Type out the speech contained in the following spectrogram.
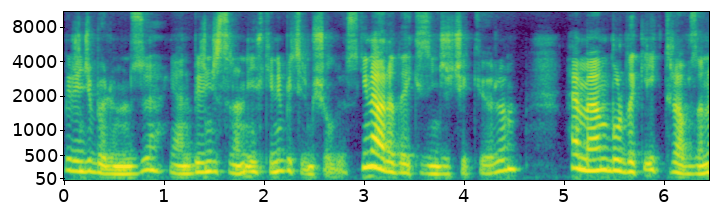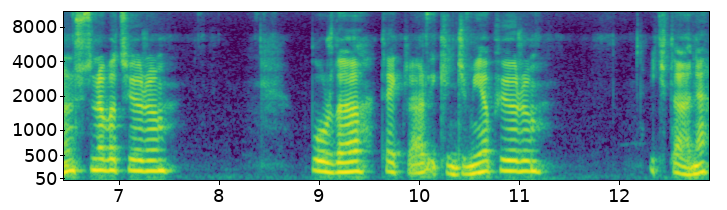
birinci bölümümüzü yani birinci sıranın ilkini bitirmiş oluyoruz. Yine arada iki zincir çekiyorum. Hemen buradaki ilk trabzanın üstüne batıyorum. Burada tekrar ikincimi yapıyorum. iki tane.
